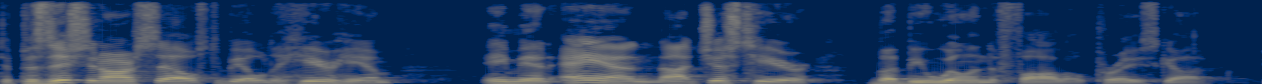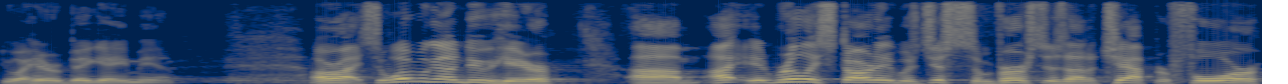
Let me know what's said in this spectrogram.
to position ourselves to be able to hear Him, amen, and not just hear, but be willing to follow. Praise God. Do I hear a big amen? All right, so what we're going to do here, um, I, it really started with just some verses out of chapter 4,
